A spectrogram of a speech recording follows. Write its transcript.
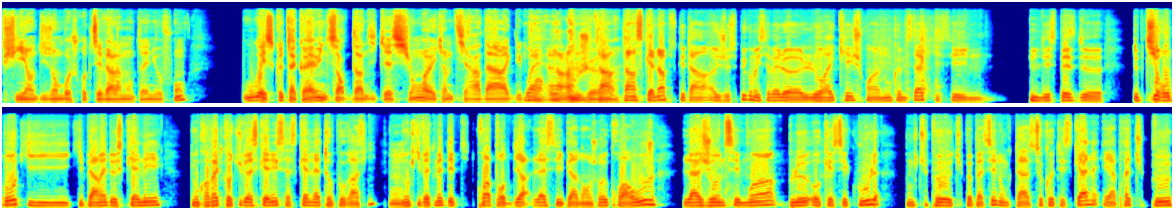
te fies en disant bon, je crois que c'est vers la montagne au fond Ou est-ce que tu as quand même une sorte d'indication avec un petit radar avec des Ouais, points alors, rouges euh, t'as un scanner parce que t'as un- je sais plus comment il s'appelle, l'oreiller, je crois un nom comme ça, qui c'est une, une espèce de, de petit robot qui, qui permet de scanner. Donc en fait, quand tu vas scanner, ça scanne la topographie. Mm. Donc il va te mettre des petites croix pour te dire là c'est hyper dangereux, croix rouge. Là, jaune, c'est moins. Bleu, ok, c'est cool. Donc, tu peux, tu peux passer. Donc, tu as ce côté scan. Et après, tu peux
